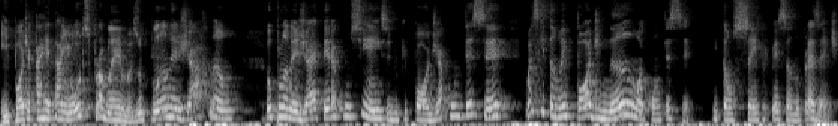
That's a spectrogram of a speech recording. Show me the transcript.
E pode acarretar em outros problemas. O planejar não. O planejar é ter a consciência do que pode acontecer, mas que também pode não acontecer. então sempre pensando no presente.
